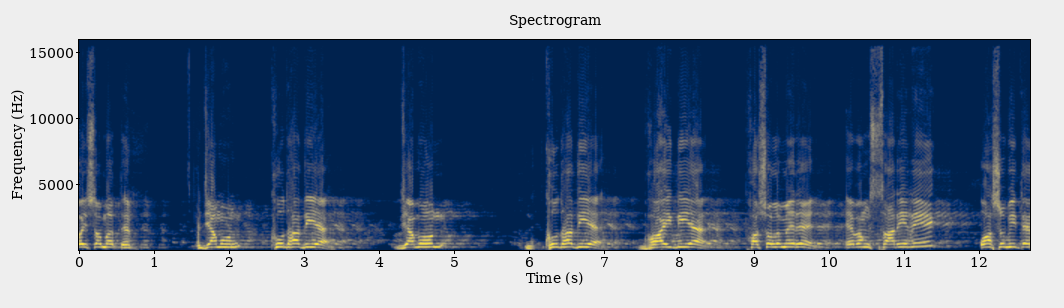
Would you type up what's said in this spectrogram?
ওই সময়তে যেমন ক্ষুধা দিয়ে, যেমন ক্ষুধা দিয়ে, ভয় দিয়ে ফসল মেরে এবং শারীরিক অসুবিধে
